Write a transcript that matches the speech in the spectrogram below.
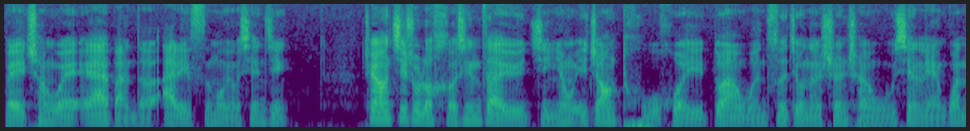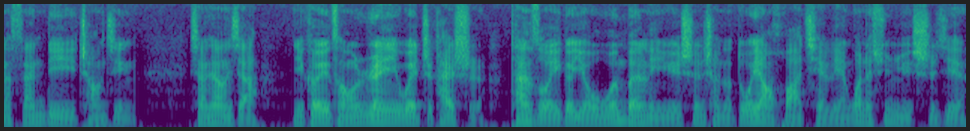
被称为 AI 版的《爱丽丝梦游仙境》。这项技术的核心在于，仅用一张图或一段文字就能生成无限连贯的 3D 场景。想象一下，你可以从任意位置开始探索一个由文本领域生成的多样化且连贯的虚拟世界。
